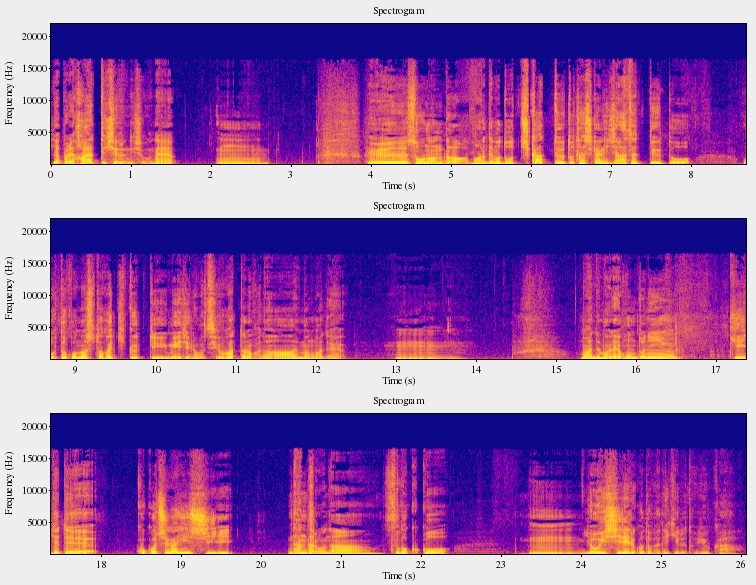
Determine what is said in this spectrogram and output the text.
やっぱり流行ってきてるんでしょうね。うん。へえ、そうなんだ。まあでもどっちかっていうと確かにジャズっていうと、男の人が聴くっていうイメージの方が強かったのかな、今まで。うん。まあでもね、本当に聞いてて心地がいいし、なんだろうな。すごくこう、うん、酔いしれることができるというか。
